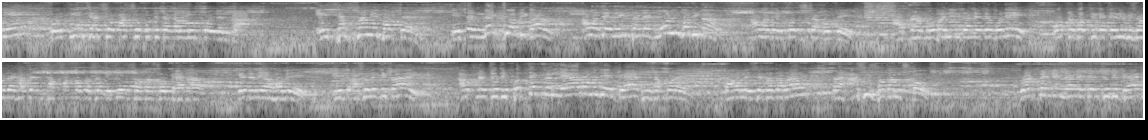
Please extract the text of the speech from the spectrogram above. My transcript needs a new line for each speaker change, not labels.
আপনি ওই তিন, চারশো, পাঁচশো কোটি টাকা লুট করলেন না। এই চেষ্টামি পাচ্ছেন এদের ন্যায্য অধিকার, আমাদের ইন্টারনেট মৌলিক অধিকার, আমাদের প্রতিষ্ঠা করতে। আপনার মোবাইল ইন্টারনেটে বলি পত্র পত্রিকা টেলিভিশন দেখাচ্ছেন ছাপ্পান্ন দশমিক তিন শতাংশ ভ্যাটা কেটে নেওয়া হবে। কিন্তু আসলে কি তাই? আপনার যদি প্রত্যেকটা লেয়ার অনুযায়ী ভ্যাট হিসাব করেন, তাহলে সেটা দাঁড়ায় প্রায় আশি শতাংশ। ব্রডব্যান্ড ইন্টারনেটের যদি ব্যাগ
